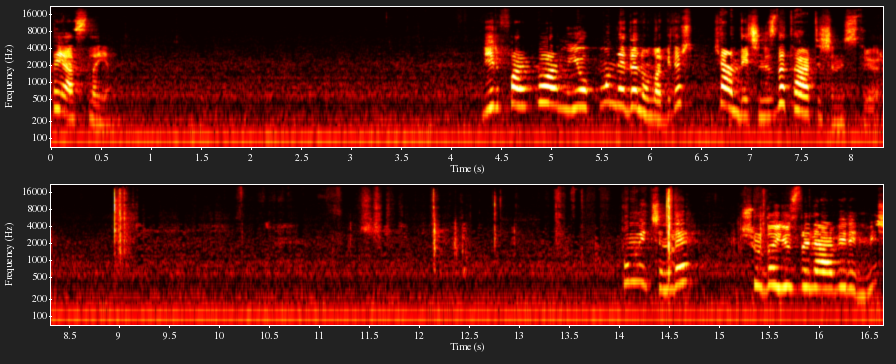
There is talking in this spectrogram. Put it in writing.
kıyaslayın. Bir fark var mı yok mu? Neden olabilir? Kendi içinizde tartışın istiyorum. Bunun için de şurada yüzdeler verilmiş.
